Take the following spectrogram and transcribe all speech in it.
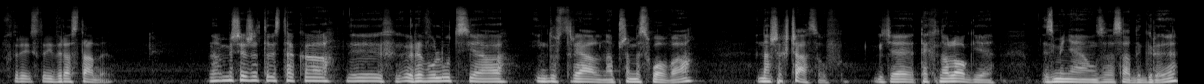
w której, z której wyrastamy? No, myślę, że to jest taka y, rewolucja industrialna, przemysłowa naszych czasów, gdzie technologie zmieniają zasady gry,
